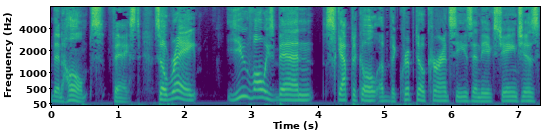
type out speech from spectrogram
than Holmes faced. So, Ray, you've always been skeptical of the cryptocurrencies and the exchanges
